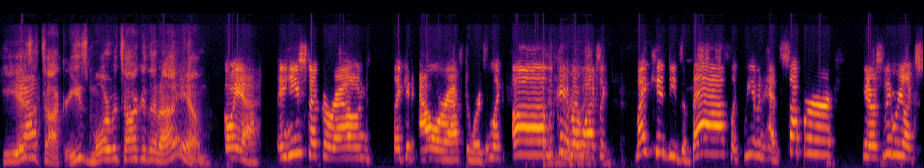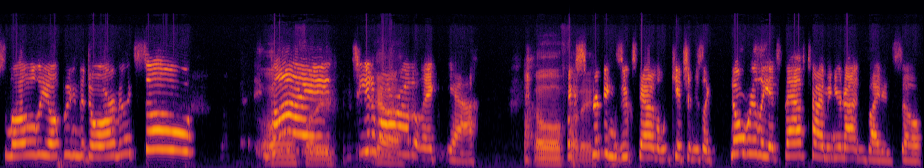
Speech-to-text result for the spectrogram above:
He yeah. is a talker. He's more of a talker than I am. Oh yeah, and he stuck around like an hour afterwards. I'm like, uh, looking at my watch, like my kid needs a bath. Like we haven't had supper you know, something where you're like slowly opening the door and be like, so oh, bye, funny. see you tomorrow. Yeah. Like, yeah. Oh, like stripping Zooks down in the kitchen. He's like, no, really, it's bath time and you're not invited. So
